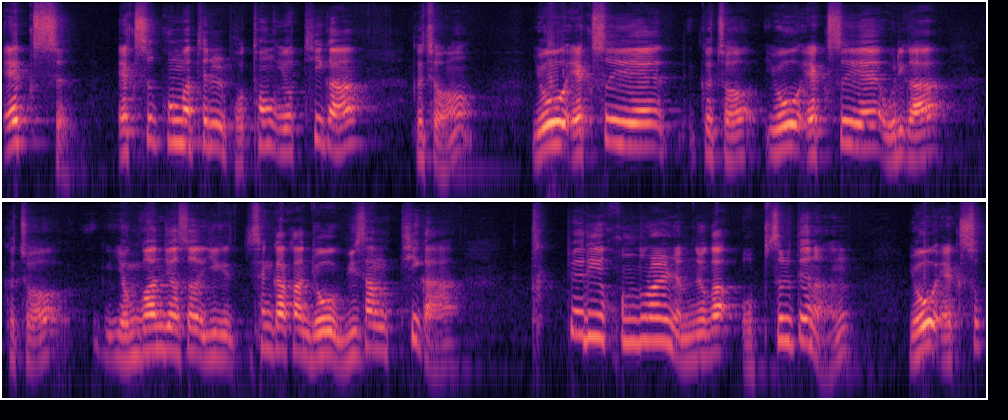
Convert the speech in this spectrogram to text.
x, x, t를 보통 요 t가 그쵸? 요 x에 그쵸? 요 x에 우리가 그쵸? 연관지어서 이 생각한 요 위상 t가 특별히 혼돈할 염려가 없을 때는 요 x,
